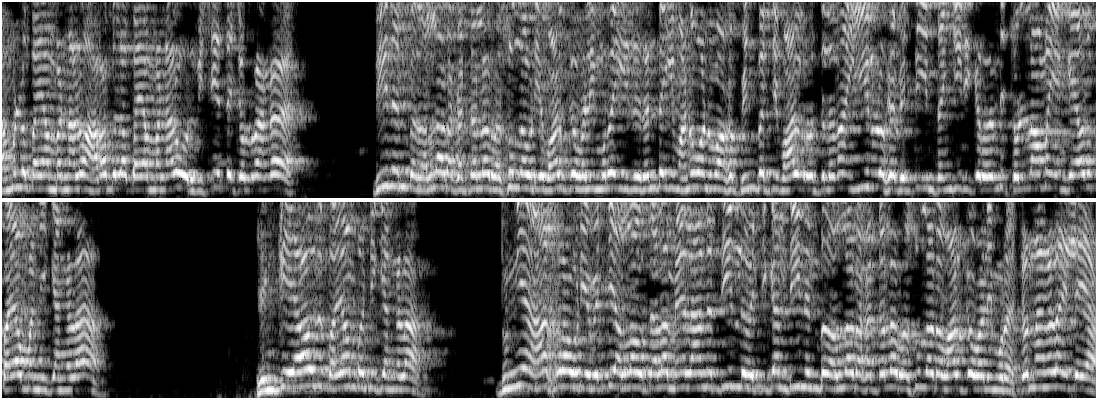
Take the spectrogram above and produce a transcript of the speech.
தமிழ்ல பயம் பண்ணாலும் அரபுல பயம் பண்ணாலும் ஒரு விஷயத்தை சொல்றாங்க. தீன் என்பது அல்லாட கட்டளை ரசூல்லாவுடைய வாழ்க்கை வழிமுறை இது ரெண்டையும் அணு அணுவாக பின்பற்றி வாழ்றதுல தான் ஈருலக வெற்றியும் தங்கி இருக்கிறதுன்னு சொல்லாம எங்கேயாவது பயம் பண்ணிக்கங்களா? எங்கேயாவது பயம் பண்ணிக்கங்களா? துன்யா ஆஹ்ராவுடைய வெற்றி அல்லாஹ் தாலா மேலான தீன்ல வச்சுக்கான். தீன் என்பது அல்லாட கட்டளை ரசூல்லாட வாழ்க்கை வழிமுறை. சொன்னாங்களா இல்லையா?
